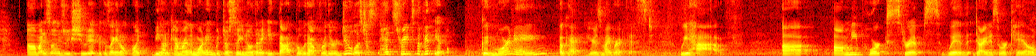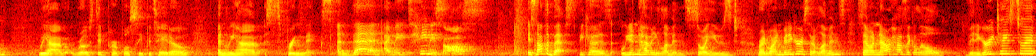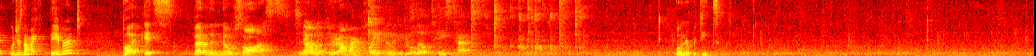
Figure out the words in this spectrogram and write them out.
Um, I just don't usually shoot it because like I don't like being on camera in the morning, but just so you know that I eat that. But without further ado, let's just head straight to the video. Good morning. Okay, here's my breakfast. We have uh, Omni pork strips with dinosaur kale. We have roasted purple sweet potato and we have spring mix. And then I made tahini sauce. It's not the best because we didn't have any lemons, so I used red wine vinegar instead of lemons. So now it has like a little vinegary taste to it, which is not my favorite, but it's better than no sauce. So now me put it on my plate and we can do a little taste test. Bon appetit.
